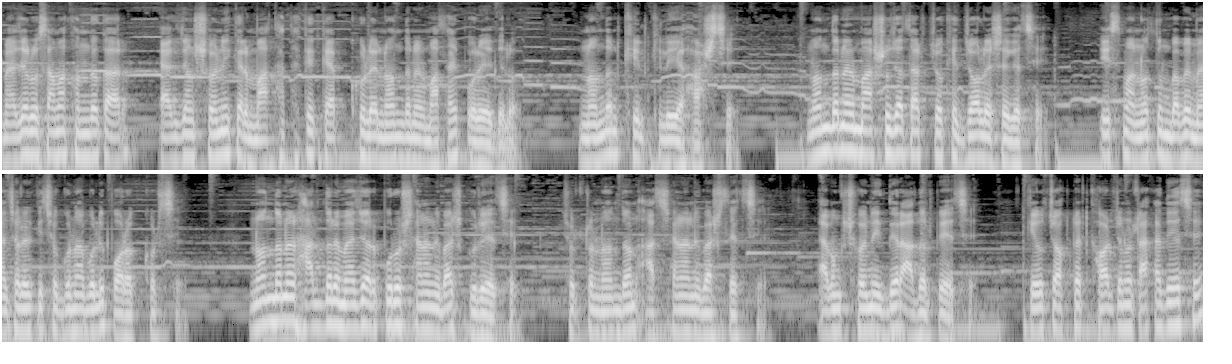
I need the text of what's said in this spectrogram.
মেজর ওসামা খন্দকার একজন সৈনিকের মাথা থেকে ক্যাপ খুলে নন্দনের মাথায় পরিয়ে দিল। নন্দন খিলখিলিয়ে হাসছে। নন্দনের মা সুজাতার চোখে জল এসে গেছে। ইসমা নতুনভাবে মেজরের কিছু গুণাবলী পরখ করছে। নন্দনের হাত ধরে মেজর পুরো সেনানিবাস ঘুরিয়েছে। ছোট্ট নন্দন আজ সেনানিবাস দেখছে এবং সৈনিকদের আদর পেয়েছে। কেউ চকলেট খাওয়ার জন্য টাকা দিয়েছে,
